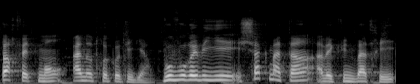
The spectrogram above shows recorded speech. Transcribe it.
parfaitement à notre quotidien. Vous vous réveillez chaque matin avec une batterie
